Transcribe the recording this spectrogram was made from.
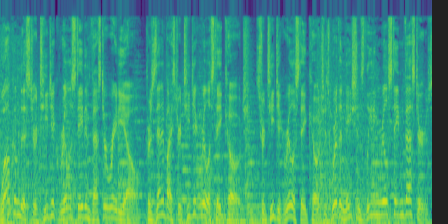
Welcome to Strategic Real Estate Investor Radio, presented by Strategic Real Estate Coach. Strategic Real Estate Coach is where the nation's leading real estate investors,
